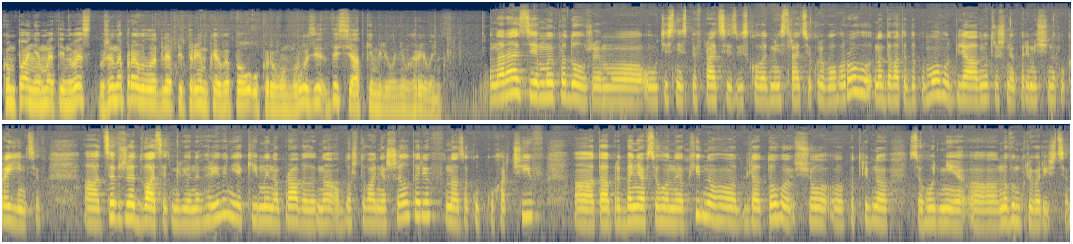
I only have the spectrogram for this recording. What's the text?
Компанія Метінвест вже направила для підтримки ВПО у Кривому Розі десятки мільйонів гривень. Наразі ми продовжуємо у тісній співпраці з військовою адміністрацією Кривого Рогу надавати допомогу для внутрішньо переміщених українців. Це вже 20 мільйонів гривень, які ми направили на облаштування шелтерів, на закупку харчів та придбання всього необхідного для того, що е, потрібно сьогодні е, новим криворіжцям.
